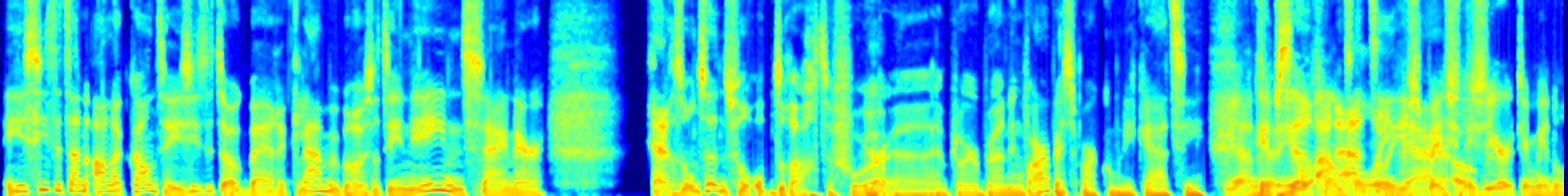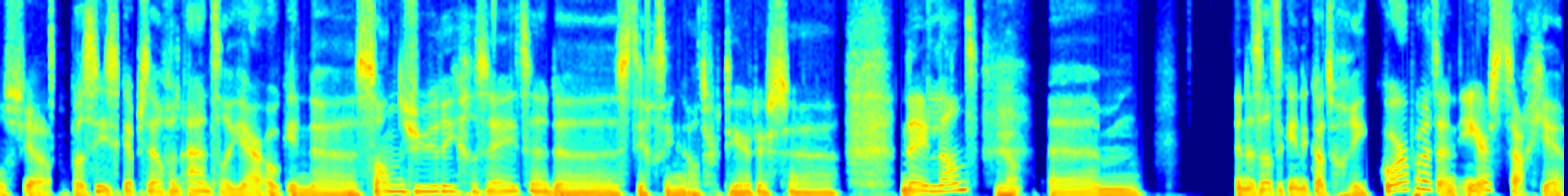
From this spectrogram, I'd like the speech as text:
en je ziet het aan alle kanten. Je ziet het ook bij reclamebureaus, dat ineens zijn er krijgen ze ontzettend veel opdrachten voor Ja. eh, employer branding of arbeidsmarktcommunicatie. Ja, Ik heb een zelf een aantal, aantal in jaar gespecialiseerd inmiddels. Ja. Precies, ik heb zelf een aantal jaar ook in de SAN-jury gezeten, de Stichting Adverteerders eh, Nederland. Ja. Ehm, en dan zat ik in de categorie corporate. En eerst zag je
